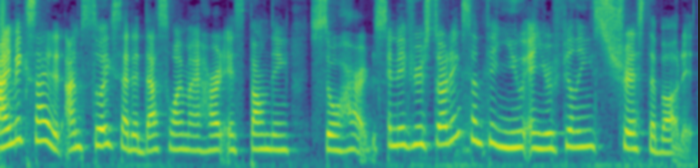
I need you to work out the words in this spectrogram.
I'm excited. I'm so excited. That's why my heart is pounding so hard. And if you're starting something new and you're feeling stressed about it,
